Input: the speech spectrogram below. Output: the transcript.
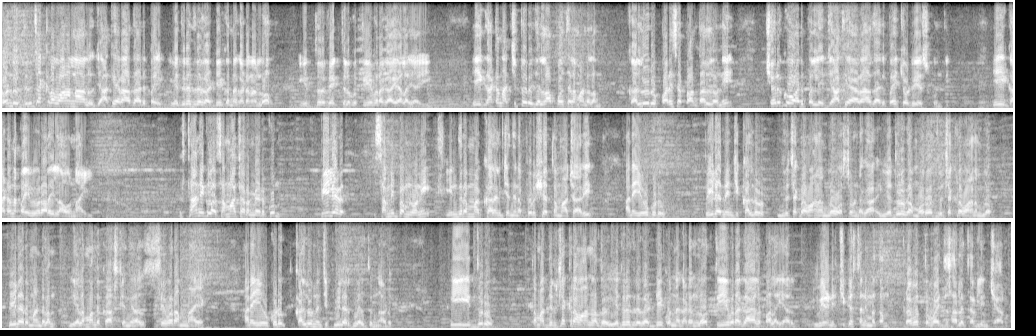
రెండు ద్విచక్ర వాహనాలు జాతీయ రహదారిపై ఎదురెదురుగా ఢీకొన్న ఘటనలో ఇద్దరు వ్యక్తులకు తీవ్ర గాయాలయ్యాయి. ఈ ఘటన చిత్తూరు జిల్లా పోచల మండలం కల్లూరు పరిసర ప్రాంతాల్లోని చెరుకువారిపల్లి జాతీయ రహదారిపై చోటు చేసుకుంది. ఈ ఘటనపై వివరాలు ఇలా ఉన్నాయి. స్థానికుల సమాచారం మేరకు పీలర్ సమీపంలోని ఇందిరమ్మ కాలనీ చెందిన పురుషోత్తమాచారి అనే యువకుడు పీలర్ నుంచి కల్లూరు ద్విచక్ర వాహనంలో వస్తుండగా ఎదురుగా మరో ద్విచక్ర వాహనంలో పీలర్ మండలం ఎలమంద క్రాస్ చెందిన శివరాం నాయక్ అనే యువకుడు కల్లూరు నుంచి పీలర్కు వెళ్తున్నాడు. ఈ ఇద్దరు తమ ద్విచక్ర వాహనాలతో ఎదురెదురుగా ఢీకొన్న ఘటనలో తీవ్ర గాయాల పాలయ్యారు. వీరిని చికిత్స నిమిత్తం ప్రభుత్వ వైద్యశాలకు తరలించారు.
